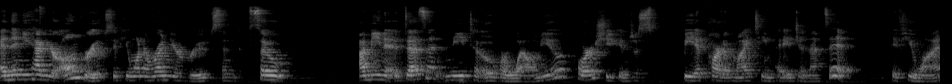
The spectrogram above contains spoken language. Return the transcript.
and then you have your own groups if you want to run your groups. And so, I mean, it doesn't need to overwhelm you. Of course, you can just be a part of my team page and that's it if you want.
